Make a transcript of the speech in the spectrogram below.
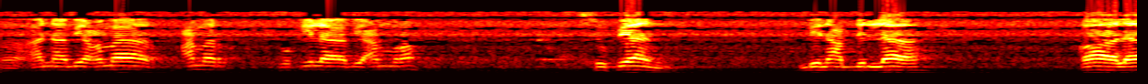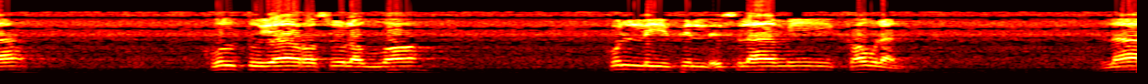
عن أبي عمر عمر وكيل أبي عمرو سفيان بن عبد الله قال قلت يا رسول الله قل لي في الإسلام قولا لا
